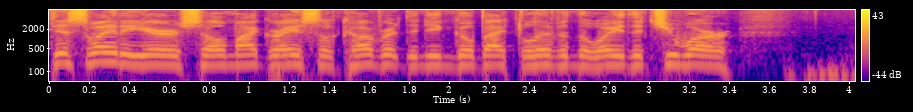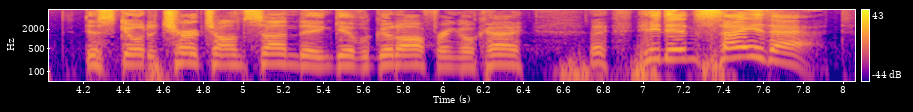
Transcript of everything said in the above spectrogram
just wait a year or so, my grace will cover it, then you can go back to living the way that you were. Just go to church on Sunday and give a good offering, okay? He didn't say that.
